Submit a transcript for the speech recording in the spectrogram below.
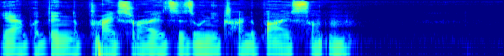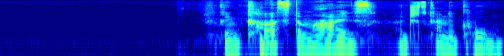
Yeah, but then the price rises when you try to buy something. You can customize. That's just kind of cool.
